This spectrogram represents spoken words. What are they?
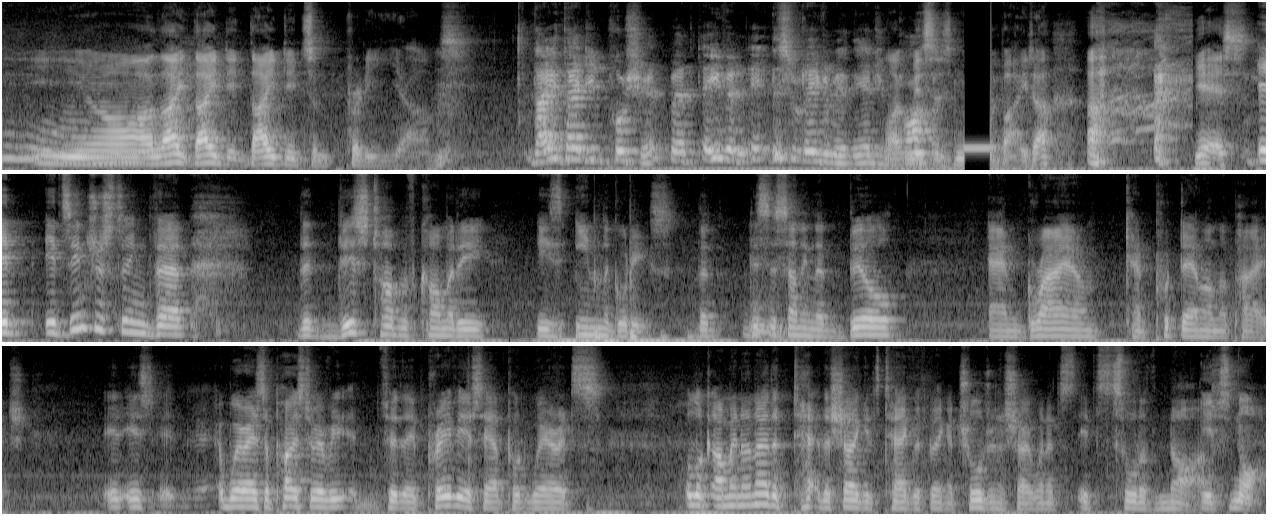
Yeah, they they did they did some pretty um, They, they did push it, but even it, this would even be at the edge of like Python. Mrs. Beta. yes, It it's interesting that that this type of comedy is in the goodies. That this is hmm. something that Bill and Graham can put down on the page. It is it, whereas opposed to every to their previous output where it's well, look. I mean, I know the ta- the show gets tagged with being a children's show when it's it's sort of not. it's not.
